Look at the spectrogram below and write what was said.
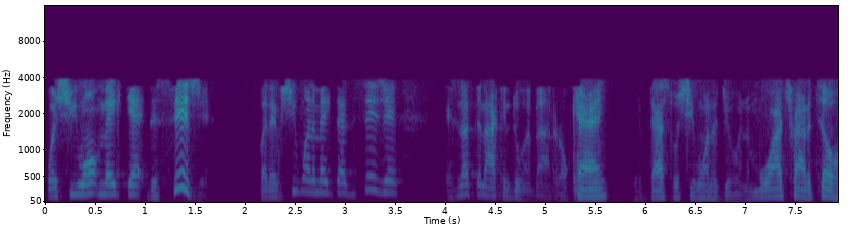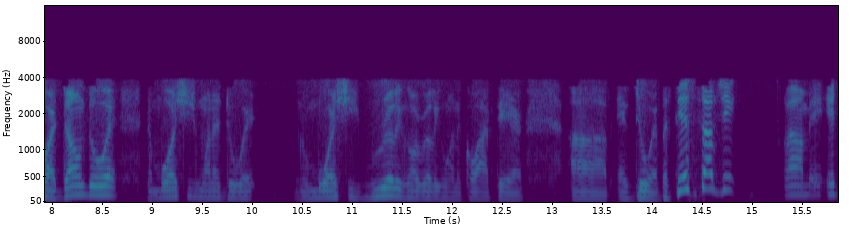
where she won't make that decision. But if she want to make that decision, there's nothing I can do about it. Okay, if that's what she want to do, and the more I try to tell her don't do it, the more she want to do it. The more she really gonna really want to go out there uh, and do it. But this subject, um, it, it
